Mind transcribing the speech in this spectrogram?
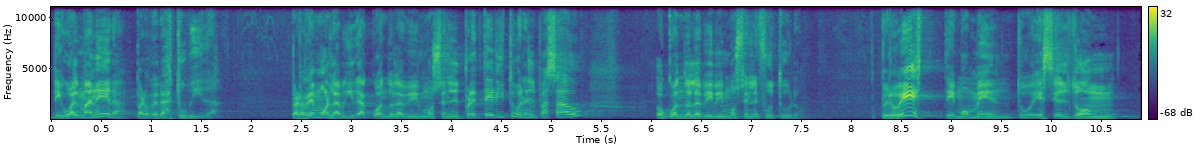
de igual manera perderás tu vida. Perdemos la vida cuando la vivimos en el pretérito, en el pasado, o cuando la vivimos en el futuro. Pero este momento es el don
